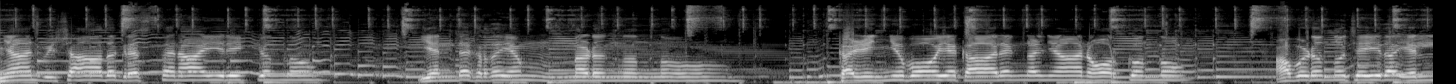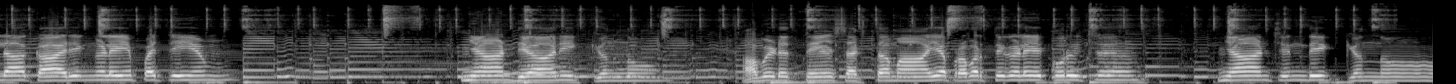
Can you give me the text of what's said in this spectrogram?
ഞാൻ വിഷാദഗ്രസ്തനായിരിക്കുന്നു. എന്റെ ഹൃദയം നടുങ്ങുന്നു. കഴിഞ്ഞുപോയ കാലങ്ങൾ ഞാൻ ഓർക്കുന്നു. അവിടുന്ന് ചെയ്ത എല്ലാ കാര്യങ്ങളെയും പറ്റിയും ഞാൻ ധ്യാനിക്കുന്നു. അവിടുത്തെ ശക്തമായ പ്രവർത്തികളെക്കുറിച്ച് ഞാൻ ചിന്തിക്കുന്നു.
